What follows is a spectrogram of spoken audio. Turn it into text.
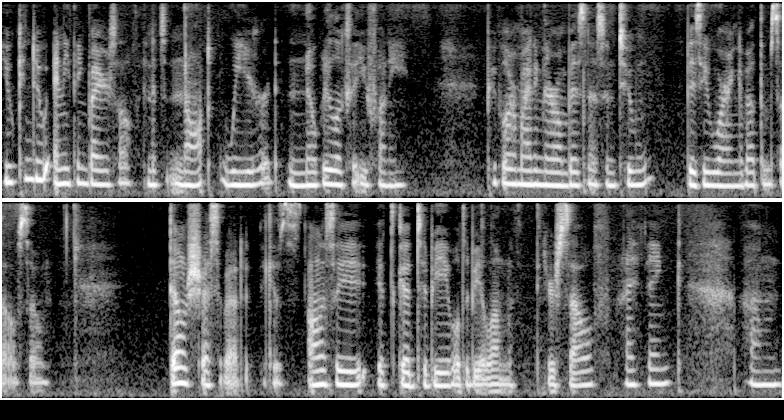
You can do anything by yourself, and it's not weird. Nobody looks at you funny. People are minding their own business and too busy worrying about themselves. So don't stress about it because honestly, it's good to be able to be alone with yourself. I think. Um,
